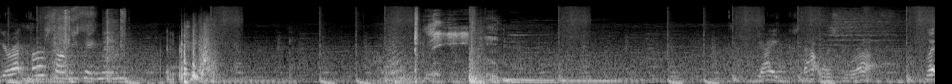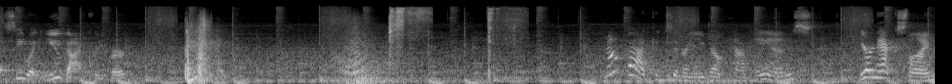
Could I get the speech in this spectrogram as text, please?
You're up first, Zombie Pigman. Yikes, that was rough. Let's see what you got, Creeper. Considering you don't have hands. You're next, Slime.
